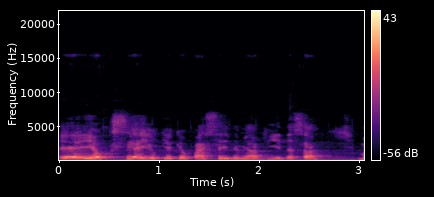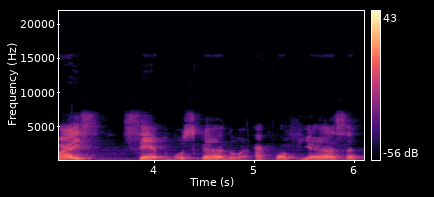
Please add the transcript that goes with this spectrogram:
É, eu que sei o que, que eu passei na minha vida, sabe? Mas sempre buscando a confiança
